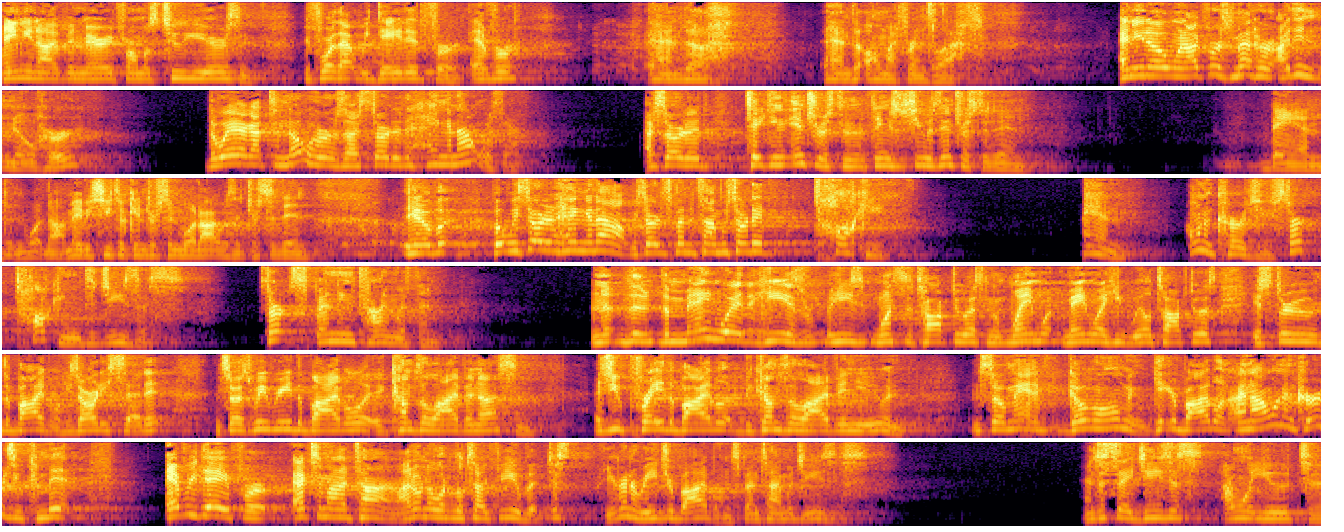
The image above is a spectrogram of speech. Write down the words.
Amy and I have been married for almost two years, and before that, we dated forever. And, uh, and all my friends laugh. And you know, when I first met her, I didn't know her. The way I got to know her is I started hanging out with her. I started taking interest in the things that she was interested in band and whatnot. Maybe she took interest in what I was interested in. You know, but, but we started hanging out. We started spending time. We started talking. Man, I want to encourage you start talking to Jesus, start spending time with him. And the, the, the, main way that he, is, he wants to talk to us, and the main, main way he will talk to us, is through the Bible. He's already said it. And so as we read the Bible, it comes alive in us. And as you pray the Bible, it becomes alive in you. And, and so, man, if you go home and get your Bible, and, and I want to encourage you, commit every day for X amount of time. I don't know what it looks like for you, but just you're going to read your Bible and spend time with Jesus. And just say, Jesus, I want you to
